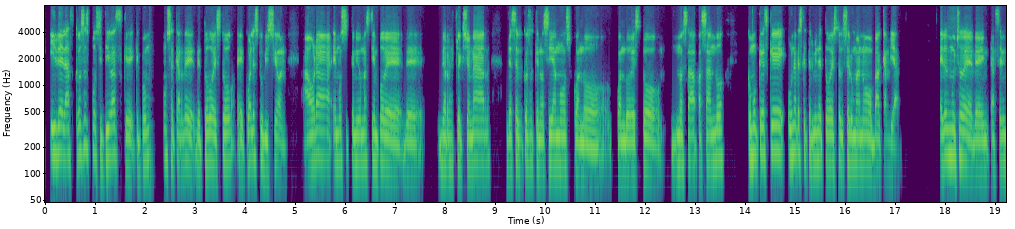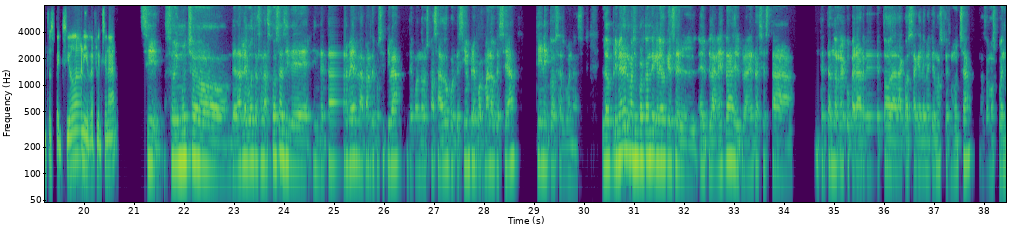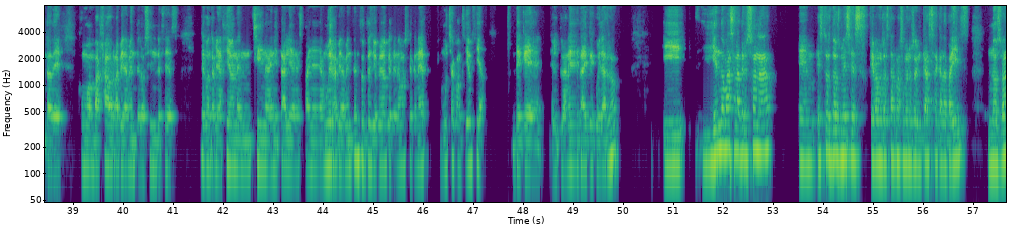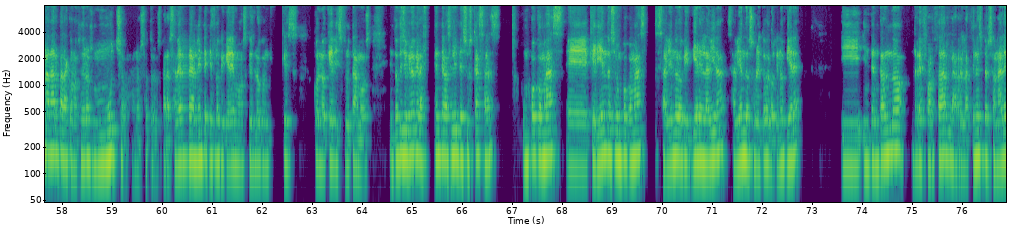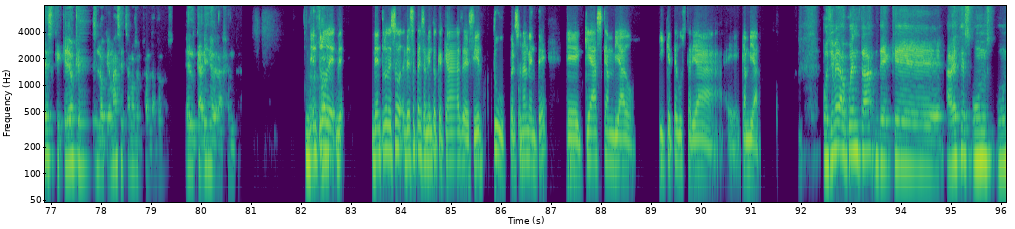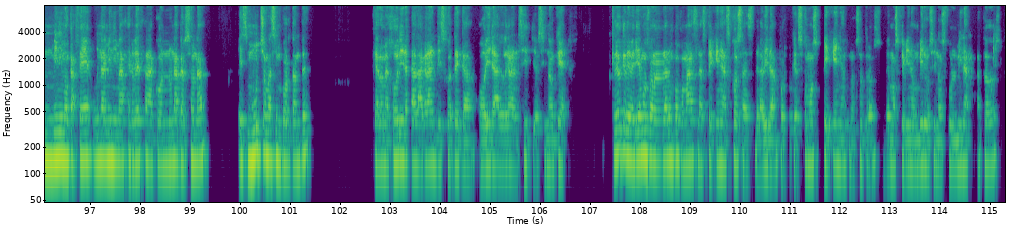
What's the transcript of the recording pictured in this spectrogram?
Y de las cosas positivas que, podemos sacar de, todo esto, eh, ¿cuál es tu visión? Ahora hemos tenido más tiempo de, de reflexionar, de hacer cosas que no hacíamos cuando, cuando esto no estaba pasando. ¿Cómo crees que una vez que termine todo esto el ser humano va a cambiar? ¿Eres mucho de, hacer introspección y reflexionar? Sí, soy mucho de darle vueltas a las cosas y de intentar ver la parte positiva de cuando nos pasa algo, porque siempre, por malo que sea, tiene cosas buenas. Lo primero y lo más importante creo que es el, el planeta. El planeta se está intentando recuperar de toda la cosa que le metemos, que es mucha. Nos damos cuenta de cómo han bajado rápidamente los índices de contaminación en China, en Italia, en España, muy rápidamente. Entonces yo creo que tenemos que tener mucha conciencia de que el planeta hay que cuidarlo. Y yendo más a la persona, en estos dos meses que vamos a estar más o menos en casa cada país, nos van a dar para conoceros mucho a nosotros, para saber realmente qué es lo que queremos, qué es lo que es con lo que disfrutamos. Entonces yo creo que la gente va a salir de sus casas un poco más, eh, queriéndose un poco más, sabiendo lo que quiere en la vida, sabiendo sobre todo lo que no quiere e intentando reforzar las relaciones personales, que creo que es lo que más echamos en falta a todos, el cariño de la gente. Dentro de, dentro de, eso, de ese pensamiento que acabas de decir, tú personalmente, eh, ¿qué has cambiado y qué te gustaría eh, cambiar? Pues yo me he dado cuenta de que a veces un, mínimo café, una mínima cerveza con una persona es mucho más importante que a lo mejor ir a la gran discoteca o ir al gran sitio, sino que creo que deberíamos valorar un poco más las pequeñas cosas de la vida, porque somos pequeños nosotros, vemos que viene un virus y nos fulmina a todos.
